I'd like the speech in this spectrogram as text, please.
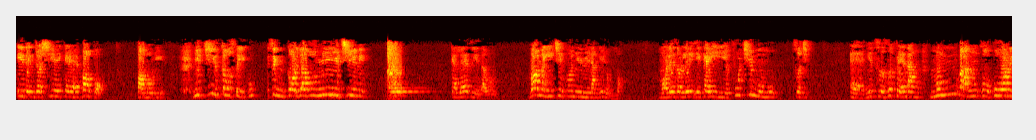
一定叫先给宝宝。宝母女，你几多岁过？身高要五米七呢？该来这的，我们一见过女人的容貌，莫来说来一个一夫妻母母之间，哎，你只是非常蒙混过过的，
